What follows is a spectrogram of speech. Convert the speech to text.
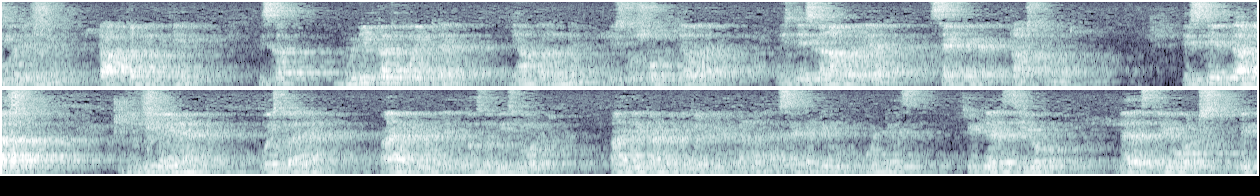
वोल्टेज हमें प्राप्त करनी होती है। इसका मिडिल का जो पॉइंट है, यहाँ पर हमने इसको शॉर्ट किया हुआ है। इसलिए इसका नाम पड़ गया सेंटेड ट्रांसफॉर्मर। इसके डाटा जो दिए गए हैं, वो इस तरह है primary voltage 220 volt primary current हमें कैलकुलेट करना है secondary voltage 3 dash 0 dash 3 volts with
